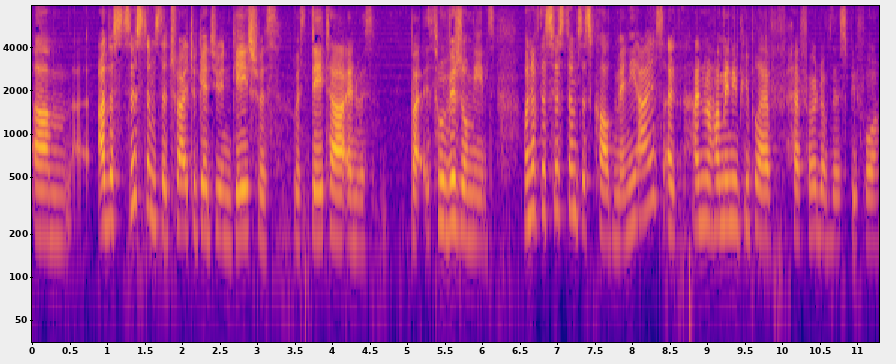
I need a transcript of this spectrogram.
um, other systems that try to get you engaged with, with data and with through visual means. One of the systems is called Many Eyes. I, I don't know how many people have, have heard of this before.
